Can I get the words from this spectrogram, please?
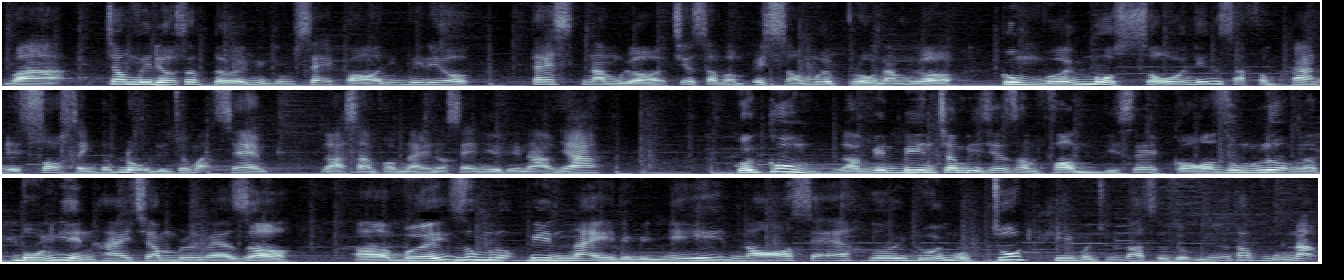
và trong video sắp tới mình cũng sẽ có những video test 5G trên sản phẩm X60 Pro 5G cùng với một số những sản phẩm khác để so sánh tốc độ để cho bạn xem là sản phẩm này nó sẽ như thế nào nhá. Cuối cùng là viên pin trang bị trên sản phẩm thì sẽ có dung lượng là 4200 mAh. À, với dung lượng pin này thì mình nghĩ nó sẽ hơi đuối một chút khi mà chúng ta sử dụng những tác vụ nặng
